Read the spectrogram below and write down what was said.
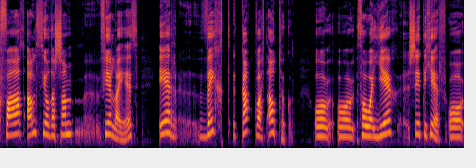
hvað alþjóðasamfélagið er veikt gagvart átökum. Og, og þó að ég siti hér og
